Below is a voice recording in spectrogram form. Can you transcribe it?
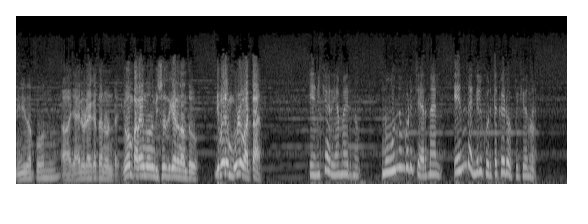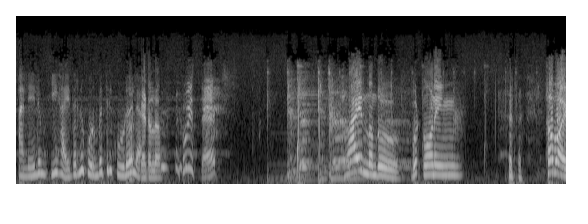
നീ ഇതപ്പോ ഒന്ന് ആ ഞാൻ ഇവിടെയൊക്കെ തന്നെ ഉണ്ട്. ഇവൻ പറയുന്നൊന്നും വിശ്വസിക്കരുത് നന്ദു. ഇവന് മുഴുവട്ടാൻ എനിക്കറിയാമായിരുന്നു. മൂന്നും കൂടി ചേർന്നാൽ എന്തെങ്കിലും കുരുത്തക്കേട് ഒപ്പിക്കുമെന്ന്. അല്ലേലും ഈ ഹൈദറിന് കുടുംബത്തിന് കൂടുതലാ. കേട്ടല്ലോ. Hi Nandu good morning how are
